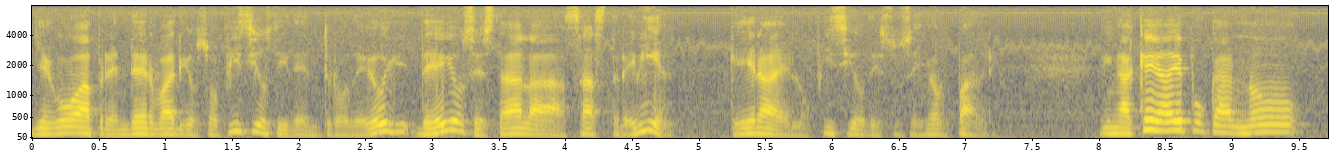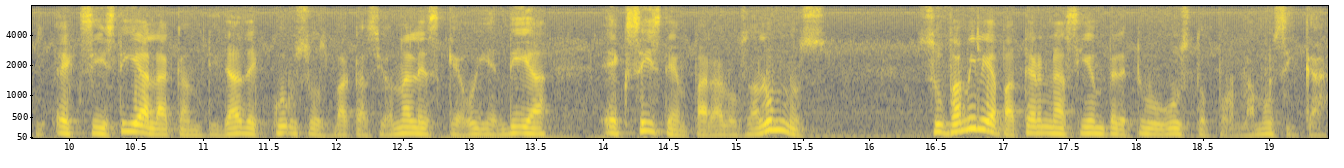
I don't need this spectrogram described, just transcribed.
llegó a aprender varios oficios y dentro de, hoy, de ellos está la sastrería, que era el oficio de su señor padre. En aquella época no existía la cantidad de cursos vacacionales que hoy en día existen para los alumnos. Su familia paterna siempre tuvo gusto por la música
